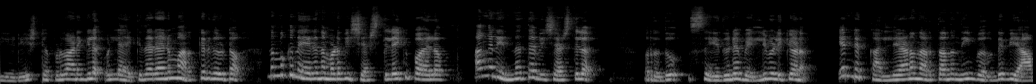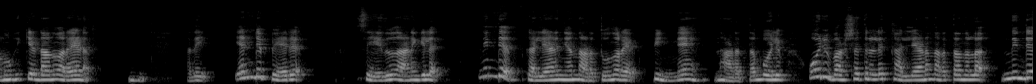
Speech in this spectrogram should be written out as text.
വീഡിയോ ഇഷ്ടപ്പെടുവാണെങ്കിൽ ഒരു ലൈക്ക് തരാനും മറക്കരുത് കേട്ടോ. നമുക്ക് നേരെ നമ്മുടെ വിശേഷത്തിലേക്ക് പോയാലോ? അങ്ങനെ ഇന്നത്തെ വിശേഷത്തിൽ ഋതു സേതുവിനെ വെല്ലുവിളിക്കുകയാണ്. എന്റെ കല്യാണം നടത്താന്ന് നീ വെറുതെ വ്യാമോഹിക്കണ്ടെന്ന് പറയണം. അതെ എന്റെ പേര് സേതു എന്നാണെങ്കിൽ നിന്റെ കല്യാണം ഞാൻ നടത്തുമെന്ന് പറയാം. പിന്നെ നടത്താൻ പോലും ഒരു വർഷത്തിനുള്ളിൽ കല്യാണം നടത്താന്നുള്ള നിന്റെ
